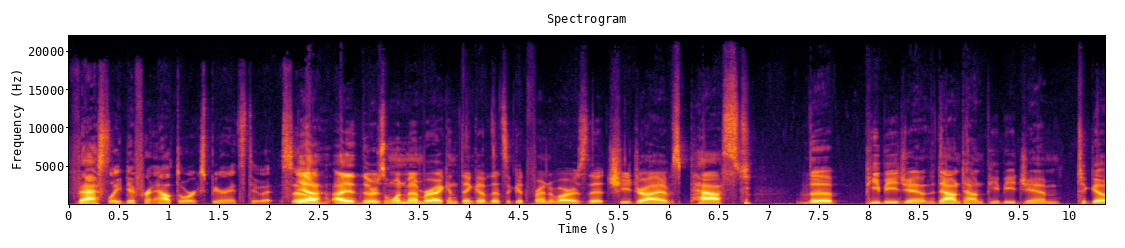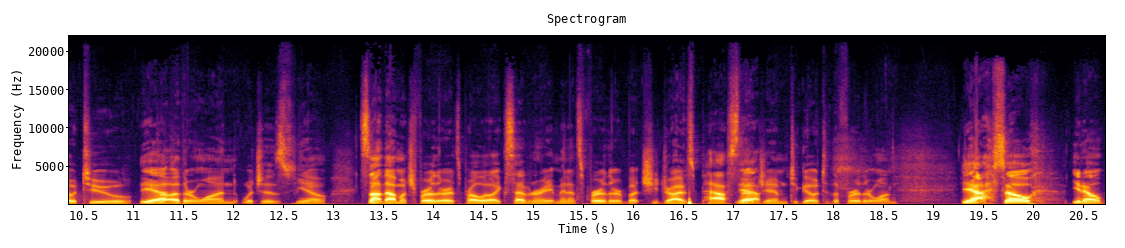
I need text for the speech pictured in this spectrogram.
vastly different outdoor experience to it. So yeah, I there's one member I can think of that's a good friend of ours that she drives past the PB gym, the downtown PB gym, to go to Yeah. the other one, which is you know it's not that much further. It's probably like seven or eight minutes further, but she drives past Yeah. that gym to go to the further one. Yeah, so you know,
